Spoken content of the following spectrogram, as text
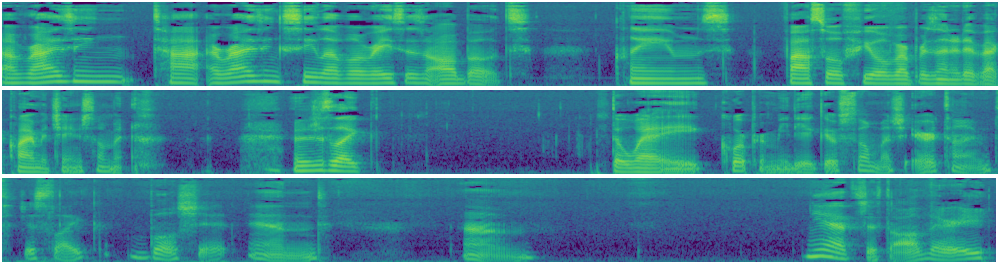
A rising tide, a rising sea level raises all boats, claims fossil fuel representative at climate change summit. and it's just like the way corporate media gives so much airtime to just like bullshit and um yeah, it's just all very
